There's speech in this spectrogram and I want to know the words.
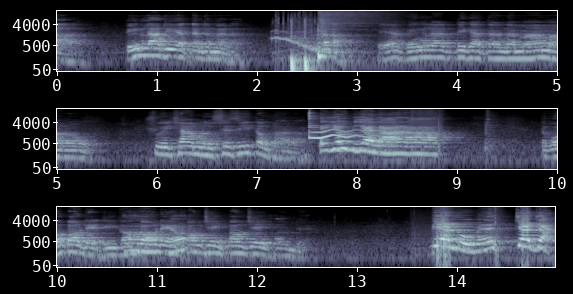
လာဘင်္ဂလားဒေ့ရှ်ကတန်တမန်လားဟုတ်လားဘယ်ကဘင်္ဂလားဒေ့ရှ်ကတန်တမားမှာတော့ရွှေချမလို့စစ်စည်းတုတ်ထားတာတရုတ်ပြလာတာသဘောပေါက်တယ်ဒီကောင်းကောင်းနဲ့ပေါင်းချင်းပေါင်းချင်းဟုတ်တယ်ပြက်လို့ပဲကြက်ကြက်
